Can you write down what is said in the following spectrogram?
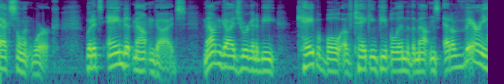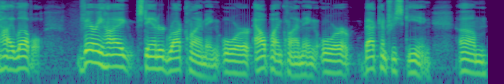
excellent work. But it's aimed at mountain guides. Mountain guides who are going to be capable of taking people into the mountains at a very high level. Very high standard rock climbing or alpine climbing or backcountry skiing. Um,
